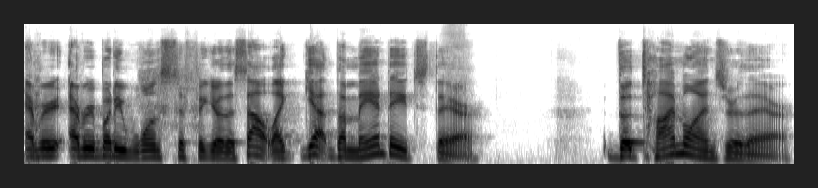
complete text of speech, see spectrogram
every everybody wants to figure this out. Like, yeah, the mandate's there. The timelines are there.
